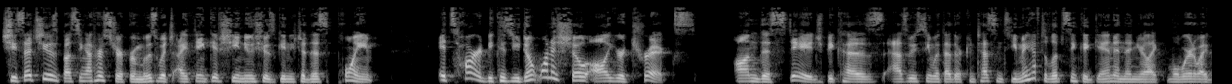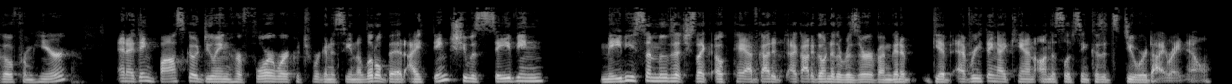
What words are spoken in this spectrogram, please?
she said she was busting out her stripper moves, which I think if she knew she was getting to this point, it's hard because you don't want to show all your tricks on this stage because as we've seen with other contestants, you may have to lip sync again and then you're like, well, where do I go from here? And I think Bosco doing her floor work, which we're going to see in a little bit, I think she was saving maybe some moves that she's like, okay, I've got to, I got to go into the reserve. I'm going to give everything I can on this lip sync because it's do or die right now.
